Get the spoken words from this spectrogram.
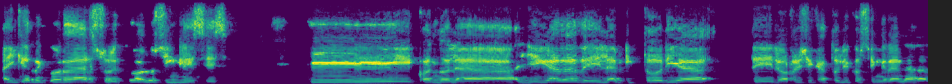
hay que recordar, sobre todo a los ingleses, que cuando la llegada de la victoria de los reyes católicos en Granada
